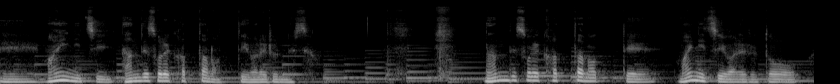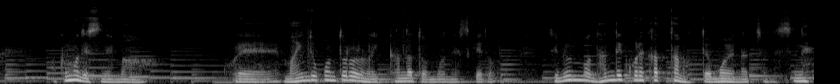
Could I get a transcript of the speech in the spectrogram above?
えー、毎日「なんでそれ買ったの?」って言われるんですよ。なんでそれ買ったのって毎日言われると僕もですねまあこれマインドコントロールの一環だと思うんですけど自分もなんでこれ買ったのって思うようになっちゃうんですね。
